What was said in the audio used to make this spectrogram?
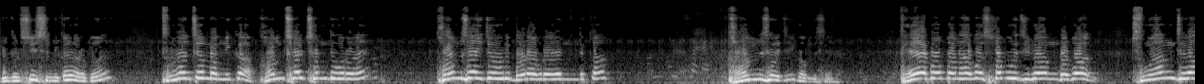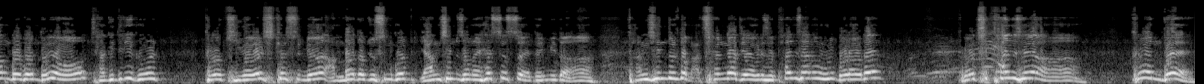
믿을 수 있습니까 여러분? 두 번째 뭡니까? 검찰청 도 그러네? 검사 이제 우리 뭐라 그래야 됩니까? 검세지 검세. 대법원하고 서부지방법원, 중앙지방법원도요. 자기들이 그걸 그 기각을 시켰으면 안 받아줬으면 그걸 양심선언 했었어야 됩니다. 당신들도 마찬가지야. 그래서 판사는 우리 뭐라 그래? 그렇지 판사야. 그런데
